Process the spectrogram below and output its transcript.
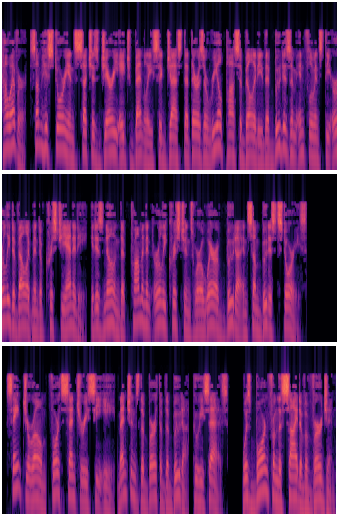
However, some historians such as Jerry H. Bentley suggest that there is a real possibility that Buddhism influenced the early development of Christianity. It is known that prominent early Christians were aware of Buddha and some Buddhist stories. Saint Jerome 4th century CE mentions the birth of the Buddha, who he says, was born from the side of a virgin.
